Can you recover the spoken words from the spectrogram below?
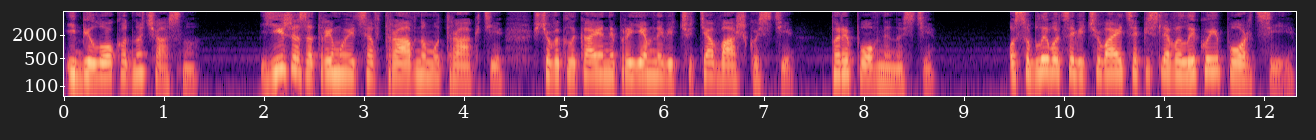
і білок одночасно. Їжа затримується в травному тракті, що викликає неприємне відчуття важкості, переповненості. Особливо це відчувається після великої порції.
